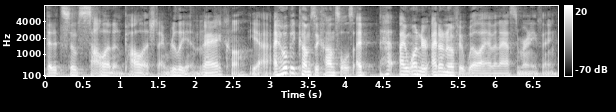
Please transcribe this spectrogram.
that it's so solid and polished. I really am very cool. Yeah, I hope it comes to consoles. I I wonder. I don't know if it will. I haven't asked them or anything.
